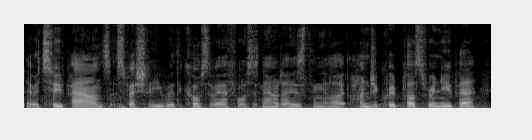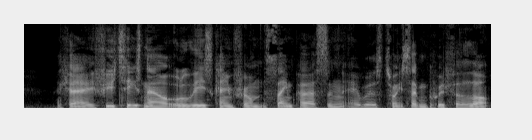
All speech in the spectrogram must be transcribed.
They were £2, especially with the cost of Air Forces nowadays. I think they're like 100 quid plus for a new pair. Okay, a few teas now. All these came from the same person. It was 27 quid for the lot.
